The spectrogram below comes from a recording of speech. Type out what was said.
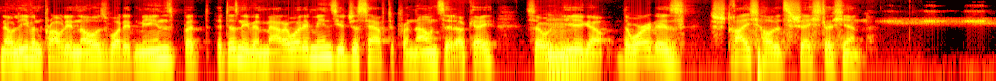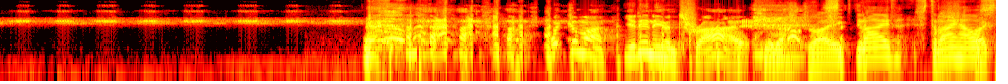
know Lieven probably knows what it means but it doesn't even matter what it means you just have to pronounce it okay so mm-hmm. here you go the word is Streichholzschächtelchen come on, you didn't even try. You know? Streich, Streichhaus,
